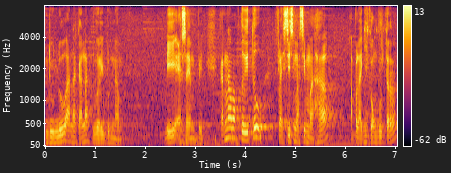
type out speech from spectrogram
dulu anak-anak 2006 di SMP karena waktu itu flash disk masih mahal apalagi komputer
